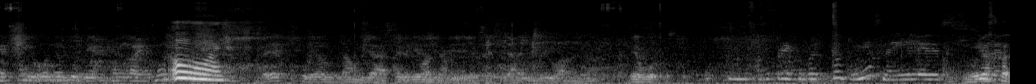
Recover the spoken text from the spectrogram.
якщо його не буде онлайн? Ой. Я в отпуске. Вы тут местный или Ну, я, с Ха-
